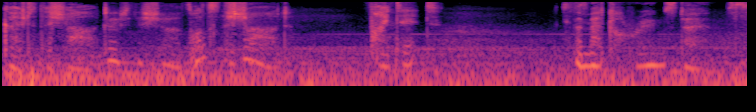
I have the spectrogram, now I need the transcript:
Go to the shard. Go to the shards. What's the shard? Find it. It's the metal runestones. It's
